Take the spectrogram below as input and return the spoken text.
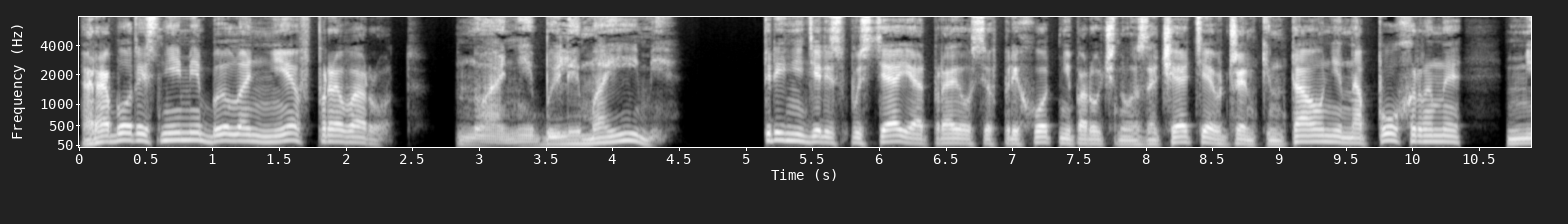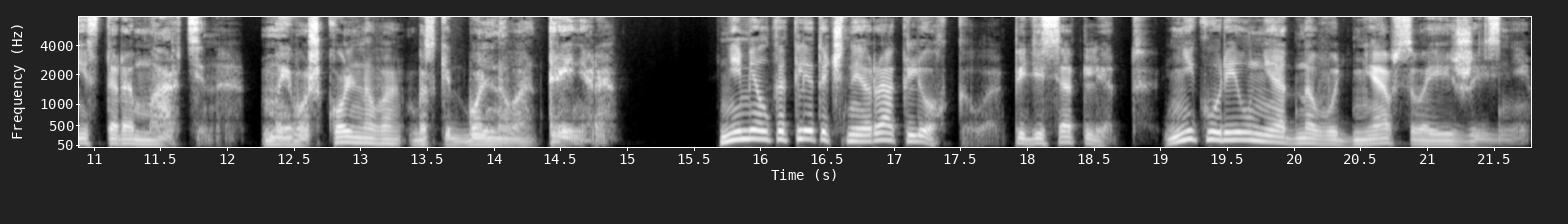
Работать с ними было не в проворот, но они были моими. Три недели спустя я отправился в приход непорочного зачатия в Дженкинтауне на похороны мистера Мартина, моего школьного баскетбольного тренера. Не мелкоклеточный рак легкого, 50 лет, не курил ни одного дня в своей жизни.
